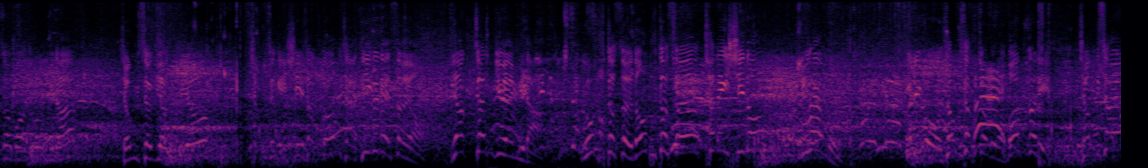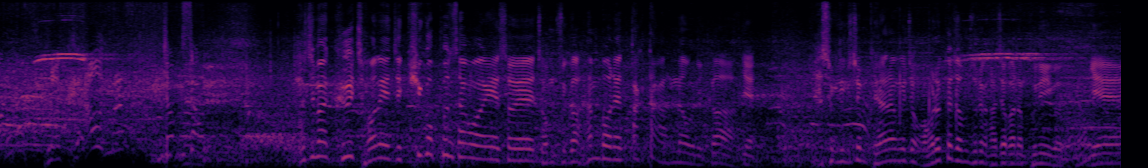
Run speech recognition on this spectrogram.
서버 들어옵니다. 정석이었고요. 정석의 시석공. 자, 디그 됐어요. 역전 기회입니다. 너무 붙었어요. 너무 붙었어요. 천행 시도. 유강우. 그리고 정석 쪽으로 먼 거리. 정석. 블로크 아웃. 정석. 하지만 그 전에 이제 킥오픈 상황에서의 점수가 한 번에 딱딱 안 나오니까 예. 계속 이게 좀 대한항공이 좀 어렵게 점수를 가져가는 분위기거든요. 예.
